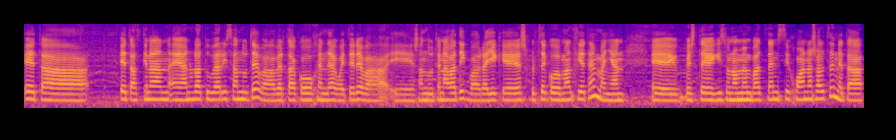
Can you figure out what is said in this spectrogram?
eta eta azkenan e, anulatu behar izan dute, ba, bertako jendeak baitere ba, e, esan dutenagatik, ba, oraiek e, saltzeko eman zieten, baina e, beste gizon omen bat zen zijoan asaltzen, eta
